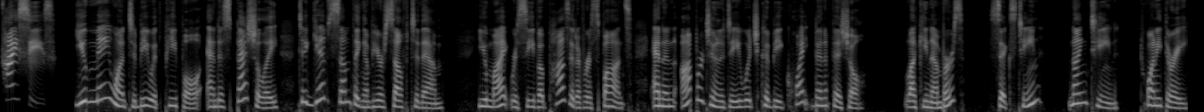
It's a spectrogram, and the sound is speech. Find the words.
Pisces. You may want to be with people and especially to give something of yourself to them. You might receive a positive response and an opportunity which could be quite beneficial. Lucky numbers 16, 19, 23,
